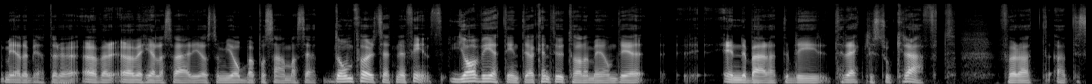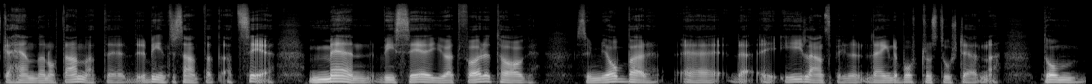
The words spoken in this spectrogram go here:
medarbetare över, över hela Sverige och som jobbar på samma sätt. De förutsättningarna finns. Jag vet inte, jag kan inte uttala mig om det innebär att det blir tillräckligt stor kraft för att, att det ska hända något annat. Det, det blir intressant att, att, se. Men vi ser ju att företag som jobbar eh, i landsbygden längre bort från storstäderna, de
